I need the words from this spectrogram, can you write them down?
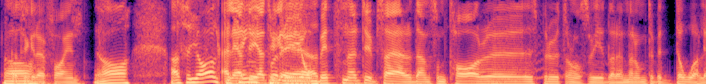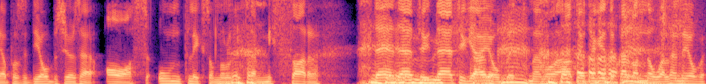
Ja. Jag tycker det är fine. Ja, alltså jag har alltid Eller jag, tänkt ty- jag tycker på det det, är jobbigt att, när typ så här, den som tar uh, sprutan och så vidare, när de typ är dåliga på sitt jobb så gör det så här asont liksom när de typ så missar. Det, det, ty, det tycker jag är jobbigt men alltså, jag tycker inte själva nålen är jobbig.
